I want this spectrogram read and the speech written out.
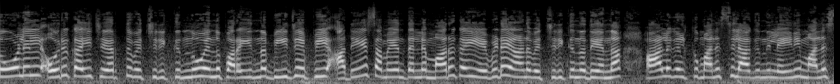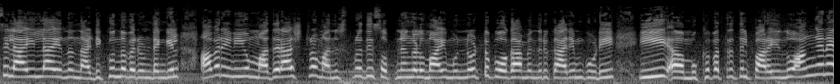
തോളിൽ ഒരു കൈ ചേർത്ത് വെച്ചിരിക്കുന്നു എന്ന് പറയുന്ന ബി ജെ പി അതേസമയം തന്നെ മറുകൈ എവിടെയാണ് വെച്ചിരിക്കുന്നത് എന്ന് ആളുകൾക്ക് മനസ്സിലാകുന്നില്ല. ഇനി മനസ്സിലായില്ല എന്ന് നടിക്കുന്നവരുണ്ടെങ്കിൽ അവർ ഇനിയും മതരാഷ്ട്ര മനുസ്മൃതി സ്വപ്നങ്ങളുമായി മുന്നോട്ട് പോകാമെന്നൊരു കാര്യം കൂടി ഈ മുഖപത്രത്തിൽ പറയുന്നു. അങ്ങനെ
